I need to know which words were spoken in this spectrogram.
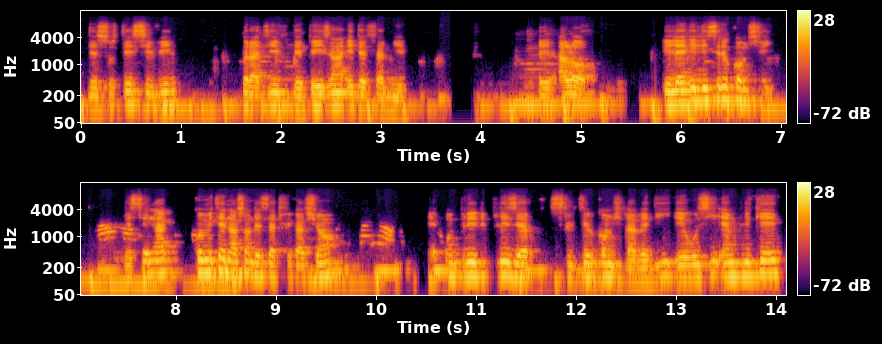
des sociétés civiles, opératives, des paysans et des fermiers. Alors, il est illustré comme suit. Le Sénat, Comité national de certification, est compris de plusieurs structures, comme je l'avais dit, et aussi impliqué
